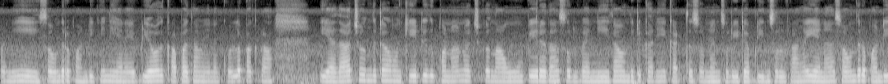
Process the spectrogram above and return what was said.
பண்ணி சவுந்தர பாண்டிக்கு நீ என்னை எப்படியாவது காப்பாற்ற என்னை கொல்ல பார்க்குறான். ஏதாச்சும் வந்துட்டு அவன் கேட்டு இது பண்ணான்னு வச்சுக்கோ நான் உன் பேரை தான் சொல்வேன். நீ தான் வந்துட்டு கனியை கடத்த சொன்னேன்னு சொல்லிட்டு அப்படின்னு சொல்கிறாங்க ஏன்னா சவுந்தர பாண்டி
